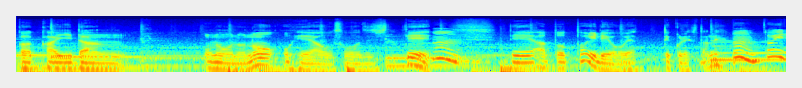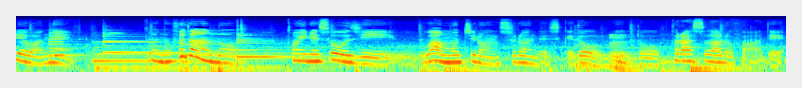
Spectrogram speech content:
下階段おのおののお部屋を掃除して、うん。であとトイレをやってくれてたね。うん、トイレはねあの普段のトイレ掃除はもちろんするんですけど、うん。えっと、プラスアルファで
